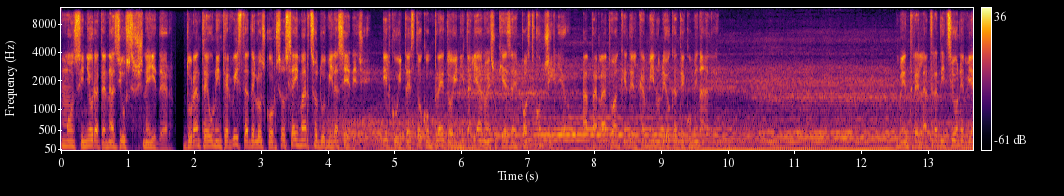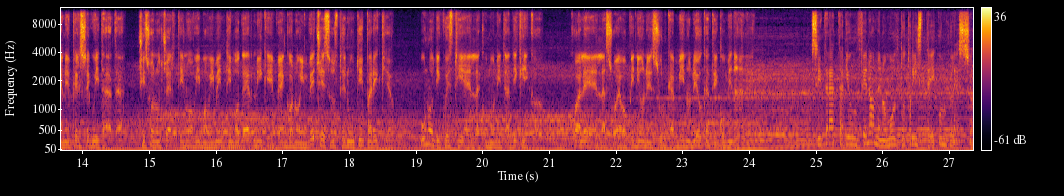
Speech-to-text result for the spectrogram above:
Monsignor Athanasius Schneider, durante un'intervista dello scorso 6 marzo 2016, il cui testo completo in italiano è su Chiesa e Post Concilio, ha parlato anche del cammino neocatecumenale. Mentre la tradizione viene perseguitata, ci sono certi nuovi movimenti moderni che vengono invece sostenuti parecchio. Uno di questi è la comunità di Chico. Qual è la sua opinione sul cammino neocatecumenale? Si tratta di un fenomeno molto triste e complesso.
